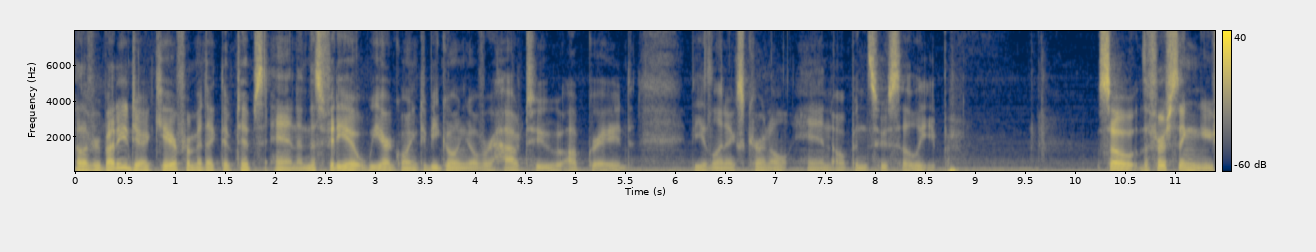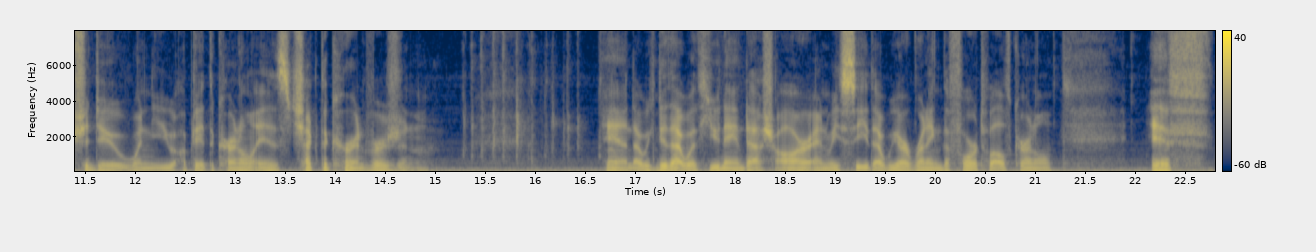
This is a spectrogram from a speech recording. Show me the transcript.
Hello everybody, Derek here from Addictive Tips, and in this video we are going to be going over how to upgrade the Linux kernel in OpenSUSE Leap. So the first thing you should do when you update the kernel is check the current version. And uh, we can do that with uname-r and we see that we are running the 4.12 kernel. If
